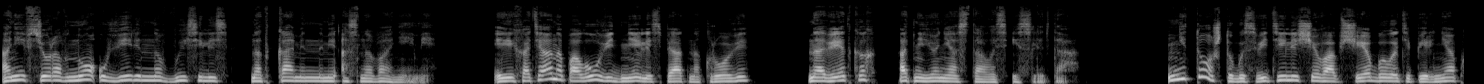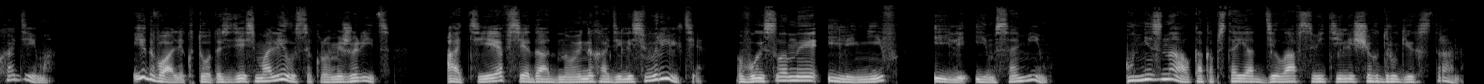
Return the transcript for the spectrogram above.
они все равно уверенно высились над каменными основаниями. И хотя на полу виднелись пятна крови, на ветках от нее не осталось и следа. Не то, чтобы святилище вообще было теперь необходимо. Едва ли кто-то здесь молился, кроме жриц, а те все до одной находились в Рильте, высланные или Ниф, или им самим. Он не знал, как обстоят дела в святилищах других стран.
